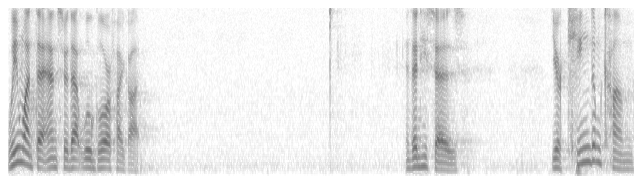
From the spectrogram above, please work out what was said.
We want the answer that will glorify God. And then he says, Your kingdom come,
